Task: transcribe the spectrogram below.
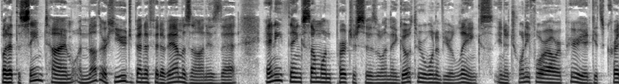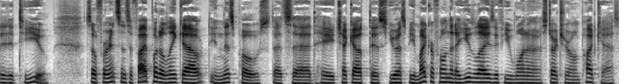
But at the same time, another huge benefit of Amazon is that anything someone purchases when they go through one of your links in a 24-hour period gets credited to you. So, for instance, if I put a link out in this post that said, hey, check out this USB microphone that I utilize if you want to start your own podcast,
